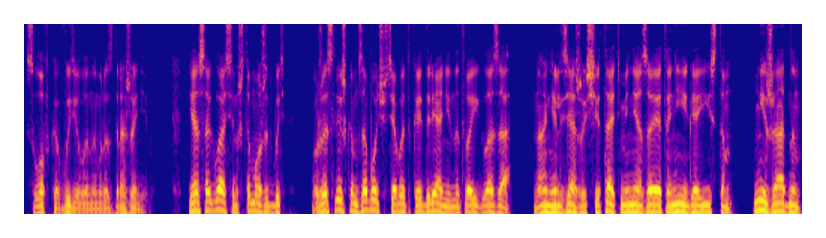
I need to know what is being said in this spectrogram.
с ловко выделанным раздражением. «Я согласен, что, может быть, уже слишком забочусь об этой дряни на твои глаза. Но нельзя же считать меня за это ни эгоистом, ни жадным.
